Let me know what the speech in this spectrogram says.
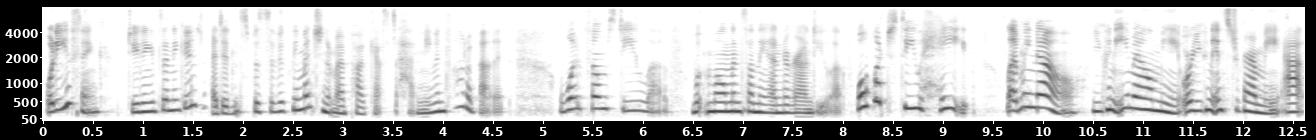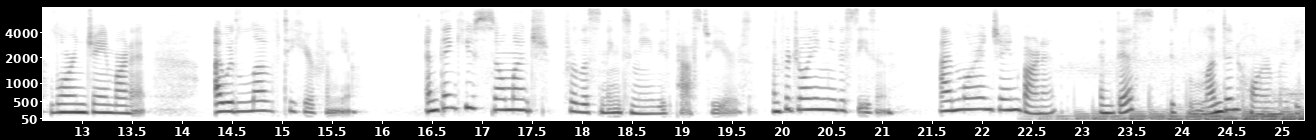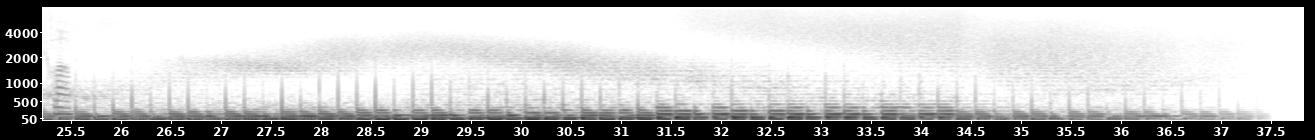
What do you think? Do you think it's any good? I didn't specifically mention it in my podcast. I hadn't even thought about it. What films do you love? What moments on the underground do you love? What ones do you hate? Let me know. You can email me or you can Instagram me at Lauren Jane Barnett. I would love to hear from you. And thank you so much for listening to me these past two years and for joining me this season. I'm Lauren Jane Barnett, and this is the London Horror Movie Club.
